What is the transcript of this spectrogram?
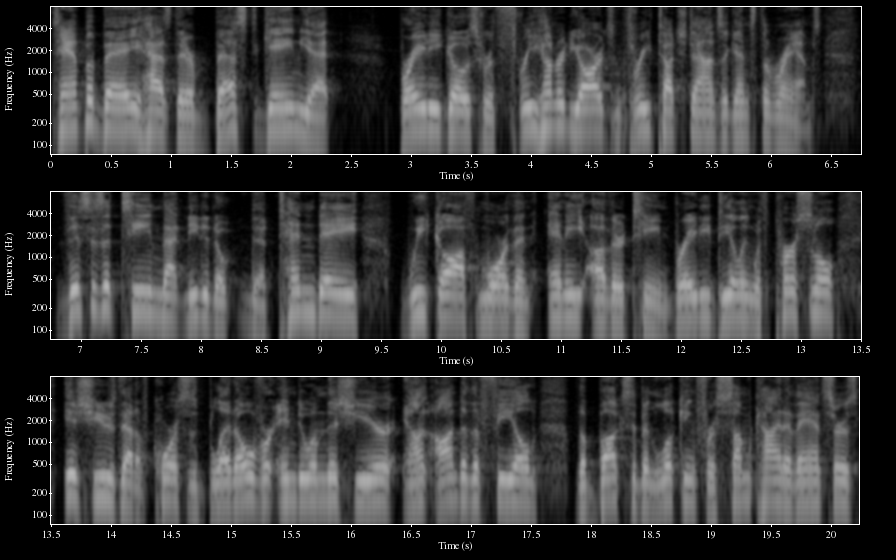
Tampa Bay has their best game yet. Brady goes for 300 yards and three touchdowns against the Rams. This is a team that needed a, a 10 day week off more than any other team. Brady dealing with personal issues that, of course, has bled over into him this year on, onto the field. The Bucks have been looking for some kind of answers.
